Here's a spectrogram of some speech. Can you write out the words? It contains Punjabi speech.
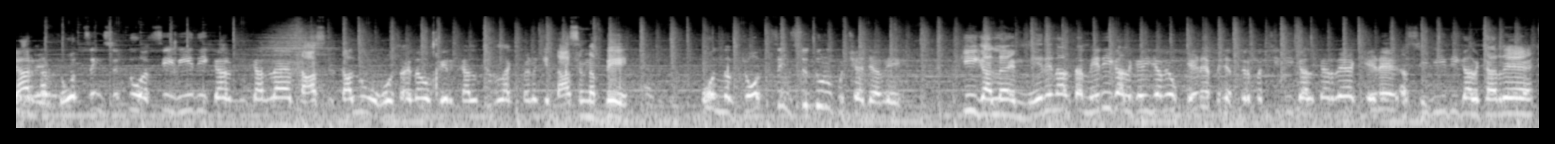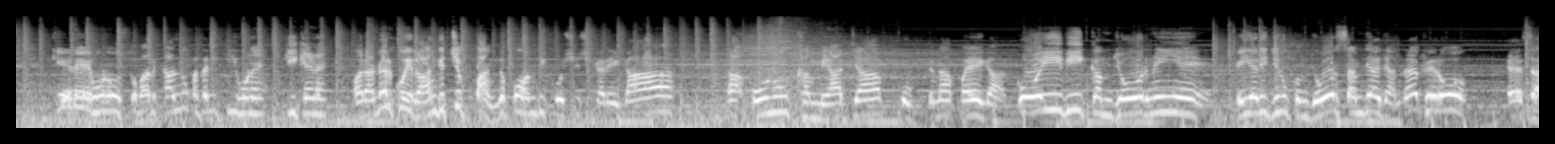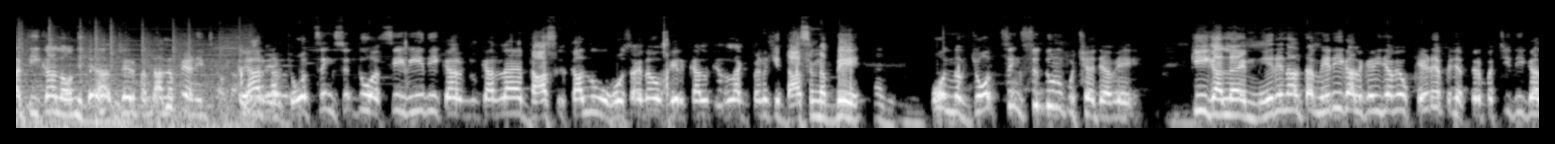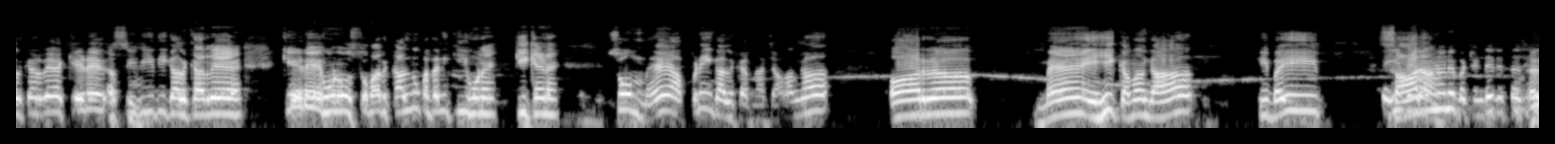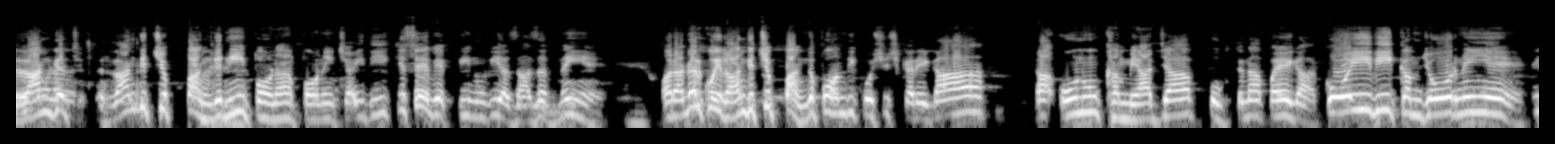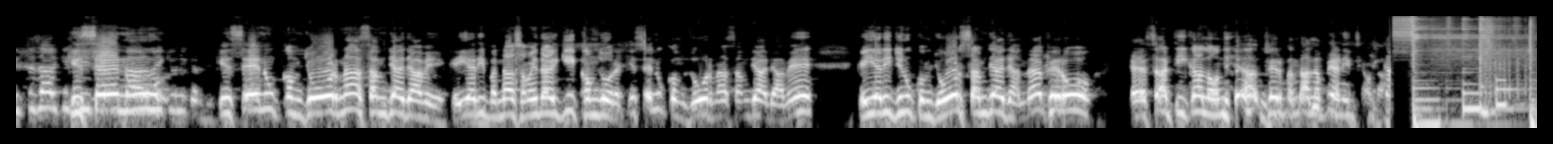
ਯਾਰ ਨਵਜੋਤ ਸਿੰਘ ਸਿੱਧੂ 80 20 ਦੀ ਕਰ ਕਰ ਲੈ 10 ਕੱਲ ਨੂੰ ਹੋ ਸਕਦਾ ਉਹ ਫਿਰ ਕੱਲ ਕਰ ਲੱਗ ਪੈਣ ਕਿ 10 90 ਉਹ ਨਵਜੋਤ ਸਿੰਘ ਸਿੱਧੂ ਨੂੰ ਪੁੱਛਿਆ ਜਾਵੇ, ਕੀ ਗੱਲ ਹੈ? ਮੇਰੇ ਨਾਲ ਤਾਂ ਮੇਰੀ ਗੱਲ ਕਰੀ ਜਾਵੇ, ਉਹ ਕਿਹੜੇ 75 25 ਦੀ ਗੱਲ ਕਰ ਰਿਹਾ, ਕਿਹੜੇ 80 20 ਦੀ ਗੱਲ ਕਰ ਰਿਹਾ ਕਿਹੜੇ ਹੁਣ ਉਸ ਤੋਂ ਬਾਅਦ ਕੱਲ ਨੂੰ ਪਤਾ ਨਹੀਂ ਕੀ ਹੋਣਾ ਕੀ ਕਹਿਣਾ ਔਰ ਅਗਰ ਕੋਈ ਰੰਗ 'ਚ ਭੰਗ ਪਾਉਣ ਦੀ ਕੋਸ਼ਿਸ਼ ਕਰੇਗਾ, ਤਾਂ ਉਹਨੂੰ ਖਮਿਆਜਾ ਭੁਗਤਣਾ ਪਏਗਾ। ਕੋਈ ਵੀ ਕਮਜ਼ੋਰ ਨਹੀਂ ਹੈ। ਕਈ ਵਾਰੀ ਜਿਹਨੂੰ ਕਮਜ਼ੋਰ ਸਮਝਿਆ ਜਾਂਦਾ ਫਿਰ ਉਹ ਐਸਾ ਟੀਕਾ ਲਾਉਂਦੇ ਆ ਫਿਰ ਬੰਦਾ ਲੱਭਿਆ ਨਹੀਂ ਚਾਹੁੰਦਾ ਯਾਰ ਨਵਜੋਤ ਸਿੰਘ ਸਿੱਧੂ 80 20 ਦੀ ਕਰ ਕਰ ਲੈ 10 ਕੱਲ ਨੂੰ ਹੋ ਸਕਦਾ ਉਹ ਫਿਰ ਕੱਲ ਕਰ ਲੱਗ ਪੈਣ ਕਿ 10 90 ਹਾਂਜੀ। ਉਹ ਨਵਜੋਤ ਸਿੰਘ ਸਿੱਧੂ ਨੂੰ ਪੁੱਛਿਆ ਜਾਵੇ ਕੀ ਗੱਲ ਹੈ? ਮੇਰੇ ਨਾਲ ਤਾਂ ਮੇਰੀ ਗੱਲ ਕਰੀ ਜਾਵੇ ਉਹ ਕਿਹੜੇ 75 25 ਦੀ ਗੱਲ ਕਰ ਰਿਹਾ ਕਿਹੜੇ 80 20 ਦੀ ਗੱਲ ਕਰ ਰਿਹਾ ਕਿਹੜੇ ਹੁਣ ਉਸ ਤੋਂ ਬਾਅਦ ਕੱਲ ਨੂੰ ਪਤਾ ਨਹੀਂ ਕੀ ਹੋਣਾ ਹੈ, ਕੀ ਕਹਿਣਾ। ਸੋ ਮੈਂ ਆਪਣੀ ਗੱਲ ਕਰਨਾ ਚਾਹਾਂਗਾ ਔਰ ਮੈਂ ਇਹੀ ਕਵਾਂਗਾ ਕਿ ਬਈ ਸਾਰਾ ਉਹਨਾਂ ਨੇ ਬਠਿੰਡੇ ਦਿੱਤਾ ਸੀ ਰੰਗ ਚ ਰੰਗ ਚ ਭੰਗ ਨਹੀਂ ਪਾਉਣਾ ਪਾਉਣੀ ਚਾਹੀਦੀ। ਕਿਸੇ ਵਿਅਕਤੀ ਨੂੰ ਵੀ ਇਜਾਜ਼ਤ ਨਹੀਂ ਹੈ। ਔਰ ਅਗਰ ਕੋਈ ਰੰਗ ਚ ਭੰਗ ਪਾਉਣ ਦੀ ਕੋਸ਼ਿਸ਼ ਕਰੇਗਾ ਤਾਂ ਉਹਨੂੰ ਖਮਿਆਜਾ ਭੁਗਤਣਾ ਪਏਗਾ। ਕੋਈ ਵੀ ਕਮਜ਼ੋਰ ਨਹੀਂ ਹੈ। ਇੰਤਜ਼ਾਰ ਕਿਸੇ ਨੂੰ- ਕਿਸੇ ਨੂੰ ਕਮਜ਼ੋਰ ਨਾ ਸਮਝਿਆ ਜਾਵੇ। ਕਈ ਵਾਰੀ ਬੰਦਾ ਸਮਝਦਾ ਕਿ ਕਮਜ਼ੋਰ ਹੈ। ਕਿਸੇ ਨੂੰ ਕਮਜ਼ੋਰ ਨਾ ਸਮਝਿਆ ਜਾਵੇ ਕਈ ਵਾਰੀ ਜਿਹਨੂੰ ਕਮਜ਼ੋਰ ਸਮਝਿਆ ਜਾਂਦਾ ਫਿਰ ਉਹ ਐਸਾ ਟੀਕਾ ਲਾਉਂਦੇ ਆ ਫਿਰ ਬੰਦਾ ਲੱਭਿਆ ਨਹੀਂ ਆਉਂਦਾ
